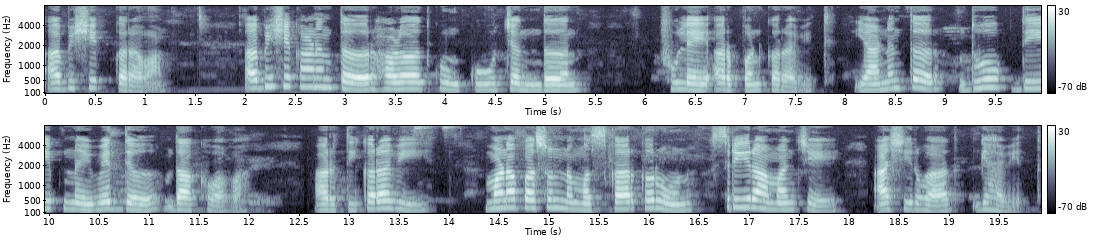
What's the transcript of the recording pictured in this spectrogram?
अभिषेक करावा. अभिषेकानंतर हळद कुंकू चंदन फुले अर्पण करावीत. यानंतर धूप दीप नैवेद्य दाखवावा. आरती करावी. मनापासून नमस्कार करून श्रीरामांचे आशीर्वाद घ्यावेत.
